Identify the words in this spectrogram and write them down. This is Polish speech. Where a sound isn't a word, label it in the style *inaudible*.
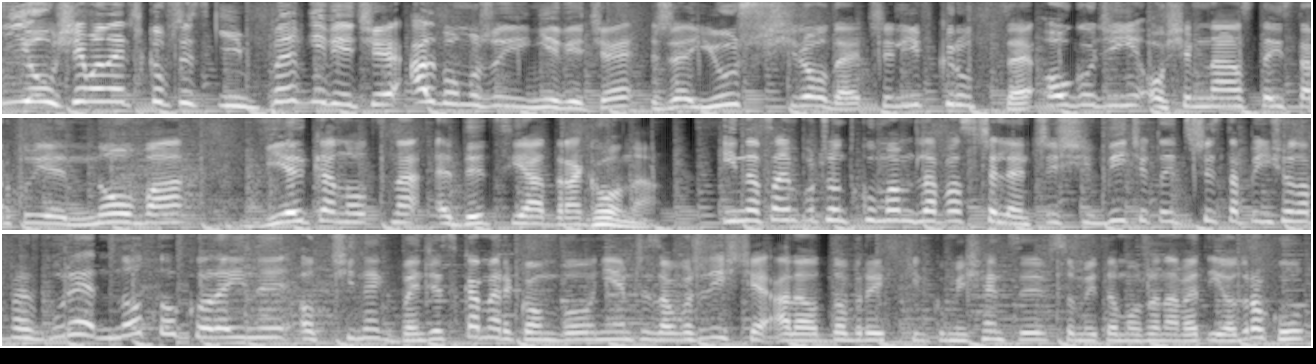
Yo, siemaneczko wszystkim! Pewnie wiecie, albo może i nie wiecie, że już w środę, czyli wkrótce, o godzinie 18 startuje nowa, wielkanocna edycja Dragona. I na samym początku mam dla was challenge. Jeśli wbijecie tutaj 350 łapek w górę, no to kolejny odcinek będzie z kamerką, bo nie wiem czy zauważyliście, ale od dobrych kilku miesięcy, w sumie to może nawet i od roku,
